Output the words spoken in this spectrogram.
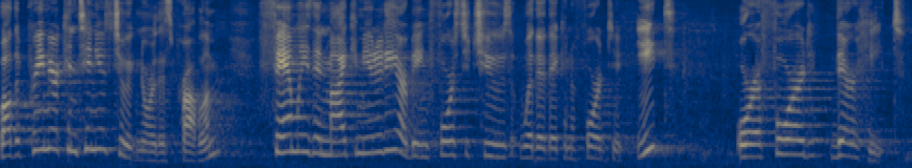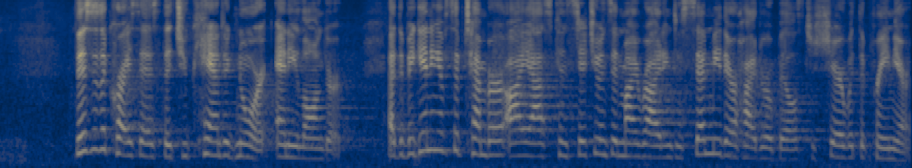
While the Premier continues to ignore this problem, families in my community are being forced to choose whether they can afford to eat or afford their heat. This is a crisis that you can't ignore any longer. At the beginning of September, I asked constituents in my riding to send me their hydro bills to share with the Premier.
